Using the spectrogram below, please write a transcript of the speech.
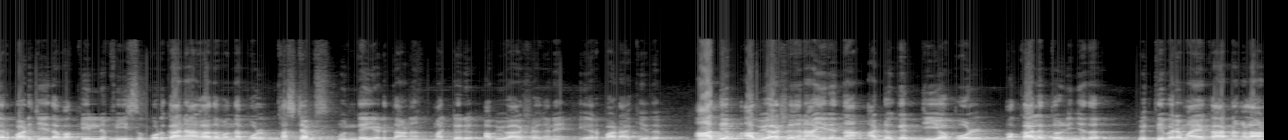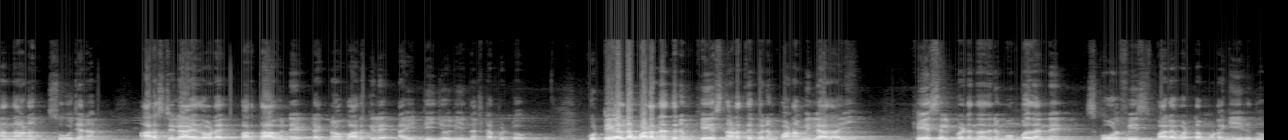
ഏർപ്പാട് ചെയ്ത വക്കീലിന് ഫീസ് കൊടുക്കാനാകാതെ വന്നപ്പോൾ കസ്റ്റംസ് മുൻകൈയെടുത്താണ് മറ്റൊരു അഭിഭാഷകനെ ഏർപ്പാടാക്കിയത്. ആദ്യം അഭിഭാഷകനായിരുന്ന അഡ്വക്കേറ്റ് ജിയോ പോൾ വക്കാലത്തൊഴിഞ്ഞത് വ്യക്തിപരമായ കാരണങ്ങളാണെന്നാണ് സൂചന. അറസ്റ്റിലായതോടെ ഭർത്താവിന്റെ ടെക്നോ പാർക്കിലെ ഐ ടി ജോലി നഷ്ടപ്പെട്ടു. കുട്ടികളുടെ പഠനത്തിനും കേസ് നടത്തിപ്പിനും പണമില്ലാതായി. കേസിൽ പെടുന്നതിന് മുമ്പ് തന്നെ സ്കൂൾ ഫീസ് പലവട്ടം മുടങ്ങിയിരുന്നു.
